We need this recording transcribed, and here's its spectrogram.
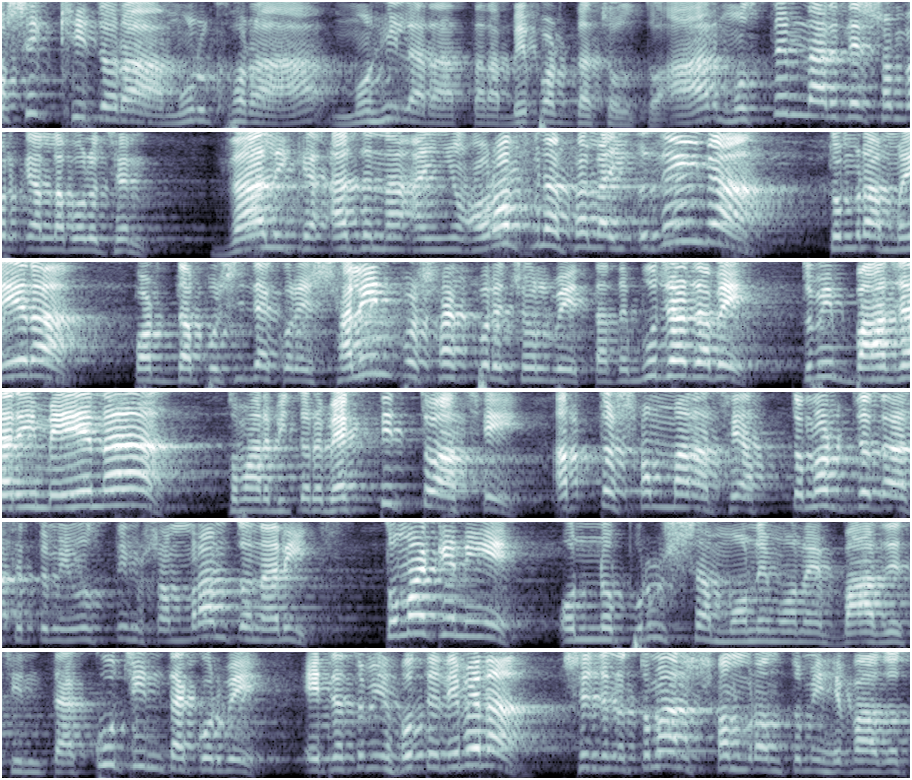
অশিক্ষিতরা, মূর্খরা, মহিলারা, তারা বেপর্দা চলতো। আর মুসলিম নারীদের সম্পর্কে আল্লাহ বলেছেন তোমরা মেয়েরা পর্দা পোশিদা করে, শালীন পোশাক পরে চলবে, তাতে বোঝা যাবে, তুমি বাজারি মেয়ে না। তোমার ভিতরে ব্যক্তিত্ব আছে, আত্মসম্মান আছে, আত্মমর্যাদা আছে, তুমি মুসলিম সম্ভ্রান্ত নারী, তোমাকে নিয়ে অন্য পুরুষরা মনে মনে বাজে চিন্তা, কুচিন্তা করবে, এটা তুমি হতে দেবে না, সেজন্য তোমার সম্ভ্রম তুমি হেফাজত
